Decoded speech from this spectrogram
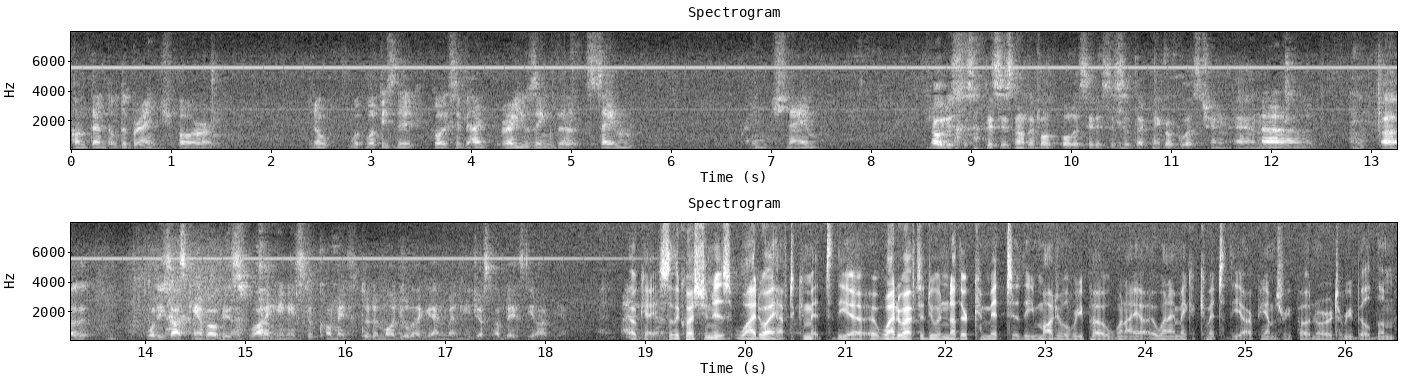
content of the branch, or you know what is the policy behind reusing the same branch name? Oh, this is this is not about policy. This is a technical question, and Uh, uh, what he's asking about is why he needs to commit to the module again when he just updates the RPM. Okay, so the question is, why do I have to commit to the? Uh, why do I have to do another commit to the module repo when I uh, when I make a commit to the RPMs repo in order to rebuild them?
